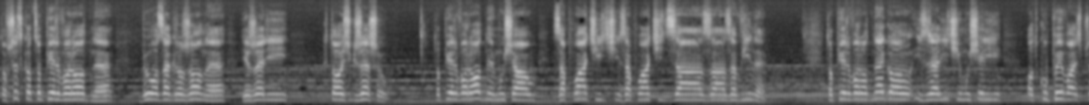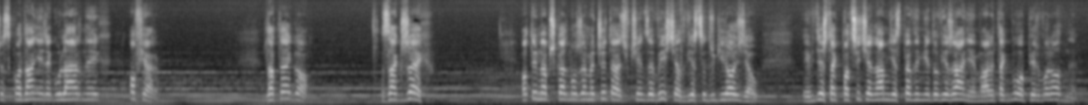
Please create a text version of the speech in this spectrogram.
to wszystko, co pierworodne, było zagrożone, jeżeli ktoś grzeszył. To pierworodny musiał zapłacić, zapłacić za, za, za winę. To pierworodnego Izraelici musieli odkupywać przez składanie regularnych ofiar. Dlatego za grzech. O tym na przykład możemy czytać w Księdze Wyjścia, 22 rozdział. I widzę, że tak patrzycie na mnie z pewnym niedowierzaniem, ale tak było, pierworodny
